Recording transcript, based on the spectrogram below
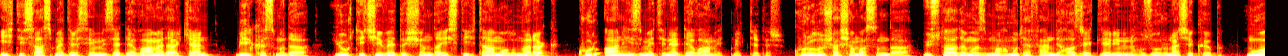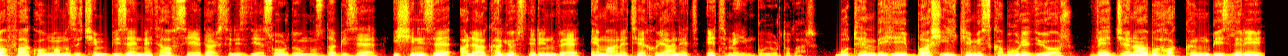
ihtisas medresemize devam ederken bir kısmı da yurt içi ve dışında istihdam olunarak Kur'an hizmetine devam etmektedir. Kuruluş aşamasında Üstadımız Mahmud Efendi Hazretlerinin huzuruna çıkıp muvaffak olmamız için bize ne tavsiye edersiniz diye sorduğumuzda bize işinize alaka gösterin ve emanete hıyanet etmeyin buyurdular. Bu tembihi baş ilkemiz kabul ediyor ve Cenab-ı Hakk'ın bizleri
